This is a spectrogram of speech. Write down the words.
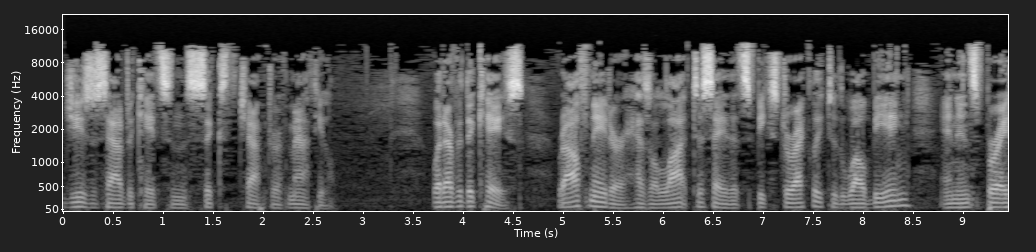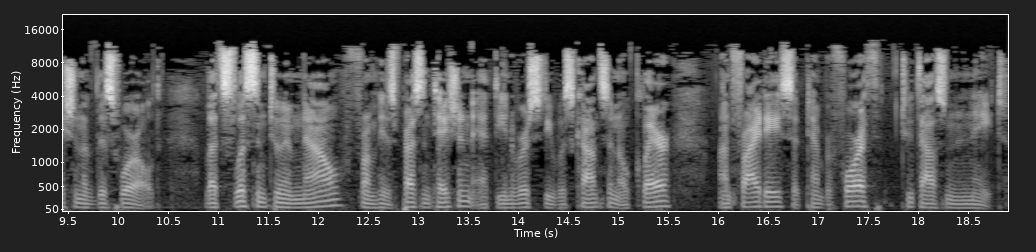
Jesus advocates in the sixth chapter of Matthew. Whatever the case, Ralph Nader has a lot to say that speaks directly to the well being and inspiration of this world. Let's listen to him now from his presentation at the University of Wisconsin Eau Claire on Friday, September 4th, 2008.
